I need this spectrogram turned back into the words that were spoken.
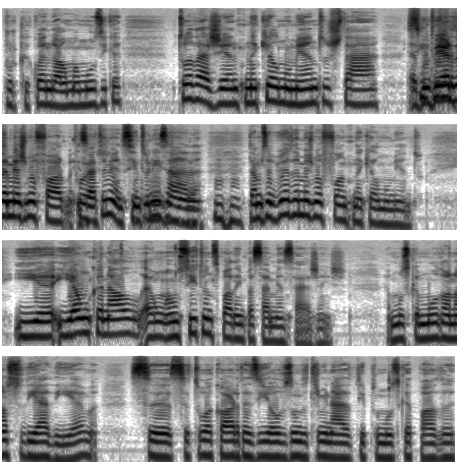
porque quando há uma música, toda a gente naquele momento está a Sintoniza- beber da mesma forma, Pois, exatamente, sintonizada. sintonizada. Estamos a beber da mesma fonte naquele momento. E, eh, e é um canal, é um, é um sítio onde se podem passar mensagens. A música muda o nosso dia a dia. Se, se tu acordas e ouves um determinado tipo de música, pode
